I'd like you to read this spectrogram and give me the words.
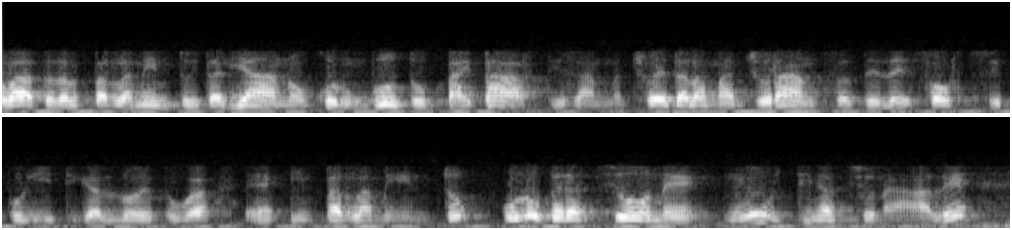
approvata dal Parlamento italiano con un voto bipartisan, cioè dalla maggioranza delle forze politiche all'epoca eh, in Parlamento. Un'operazione multinazionale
